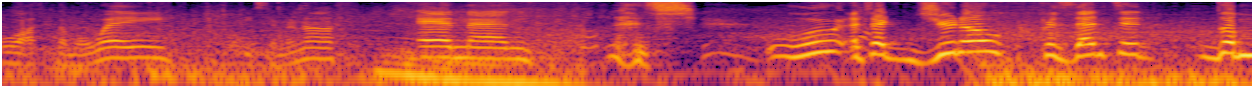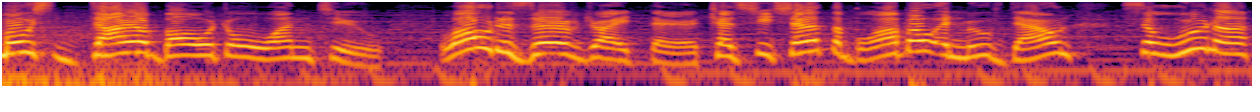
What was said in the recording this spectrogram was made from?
Lock them away. Decent enough. And then... it's like Juno presented the most diabolical 1-2. Well deserved right there, because she set up the Blobo and moved down, so Luna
